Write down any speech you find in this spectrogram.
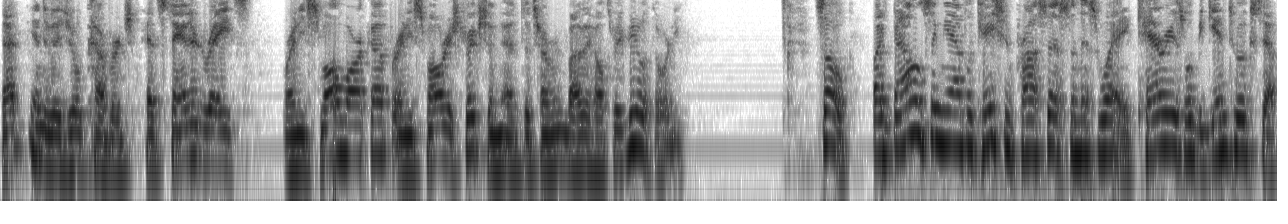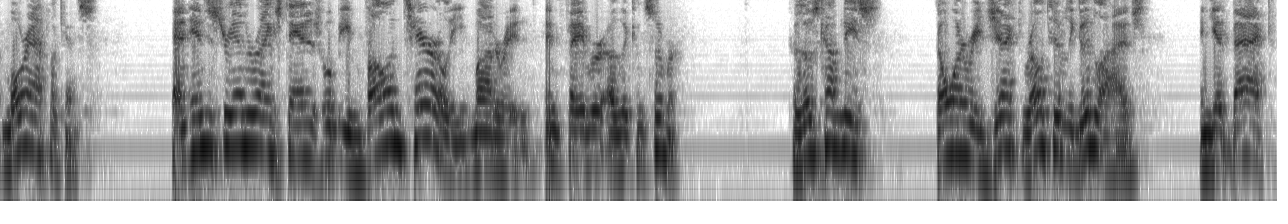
that individual coverage at standard rates or any small markup or any small restriction as determined by the Health Review Authority. So, by balancing the application process in this way, carriers will begin to accept more applicants, and industry underwriting standards will be voluntarily moderated in favor of the consumer. Because those companies don't want to reject relatively good lives and get back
